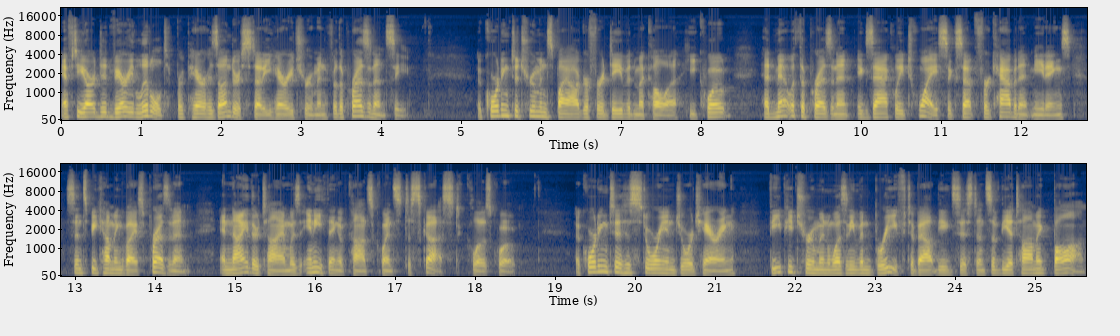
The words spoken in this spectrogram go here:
FDR did very little to prepare his understudy Harry Truman for the presidency. According to Truman's biographer David McCullough, he, quote, had met with the president exactly twice except for cabinet meetings since becoming vice president, and neither time was anything of consequence discussed, According to historian George Herring, VP Truman wasn't even briefed about the existence of the atomic bomb.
